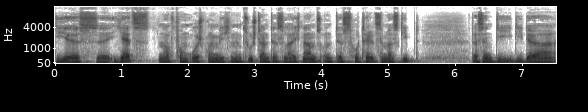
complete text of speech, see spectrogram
die es äh, jetzt noch vom ursprünglichen Zustand des Leichnams und des Hotelzimmers gibt, das sind die, die der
